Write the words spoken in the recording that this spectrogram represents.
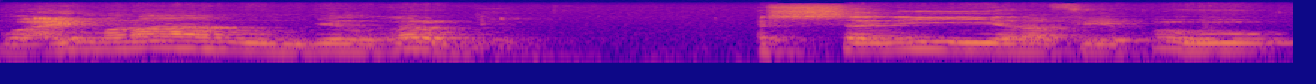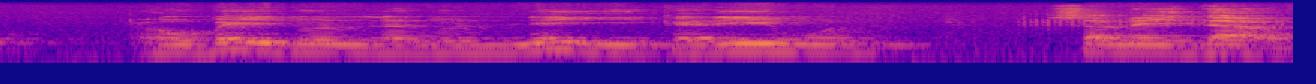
وعمران بالغرب السني رفيقه عبيد لدني كريم سميداع.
